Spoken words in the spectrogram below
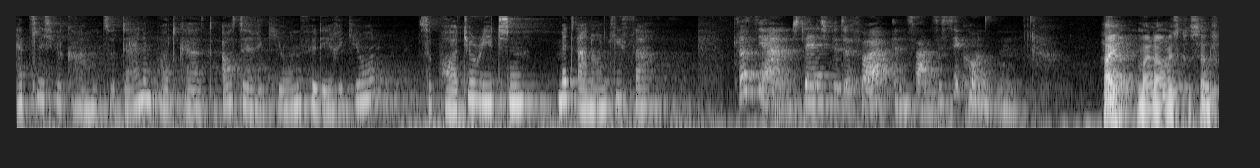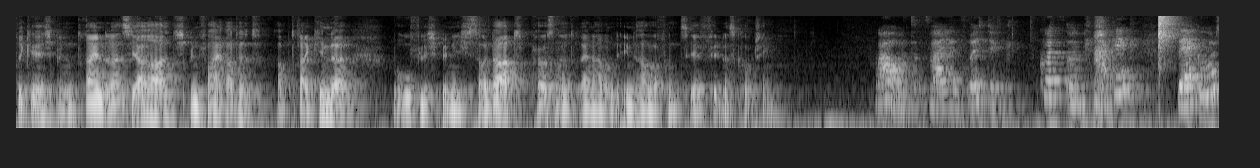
Herzlich willkommen zu deinem Podcast aus der Region für die Region Support Your Region mit Anne und Lisa. Christian, stell dich bitte vor in 20 Sekunden. Hi, mein Name ist Christian Fricke, ich bin 33 Jahre alt, ich bin verheiratet, habe drei Kinder. Beruflich bin ich Soldat, Personal Trainer und Inhaber von CF Fitness Coaching. Wow, das war jetzt richtig kurz und knackig. Sehr gut.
